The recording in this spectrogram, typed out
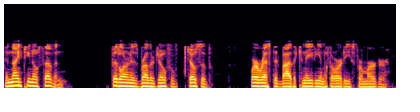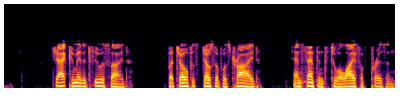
In 1907, Fiddler and his brother Joseph were arrested by the Canadian authorities for murder. Jack committed suicide, but Joseph was tried and sentenced to a life of prison.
